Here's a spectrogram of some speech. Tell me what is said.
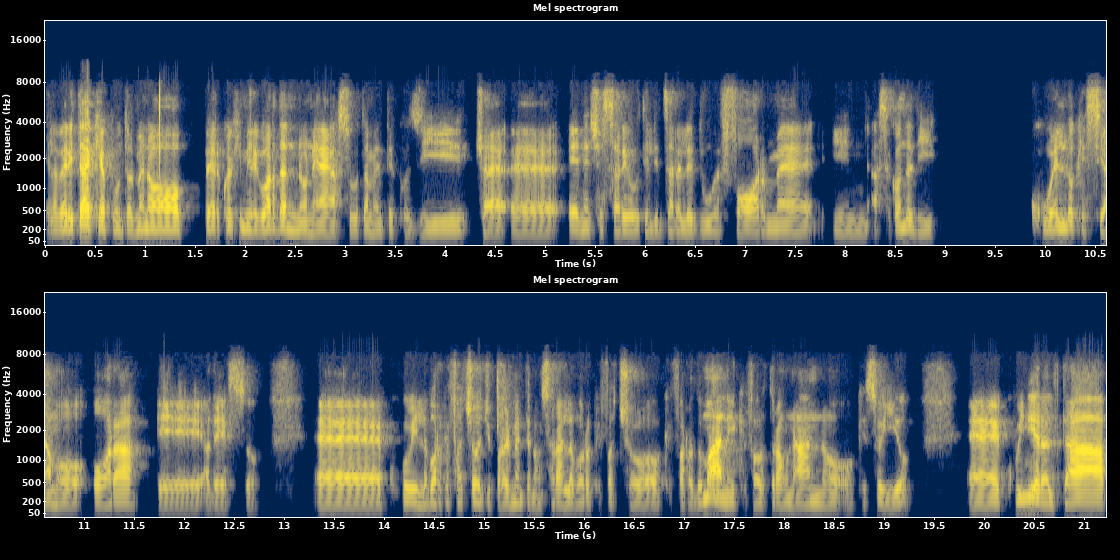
E la verità è che appunto, almeno per quel che mi riguarda, non è assolutamente così, cioè eh, è necessario utilizzare le due forme in, a seconda di quello che siamo ora e adesso. Eh, il lavoro che faccio oggi probabilmente non sarà il lavoro che, faccio, che farò domani, che farò tra un anno o che so io, eh, quindi in realtà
